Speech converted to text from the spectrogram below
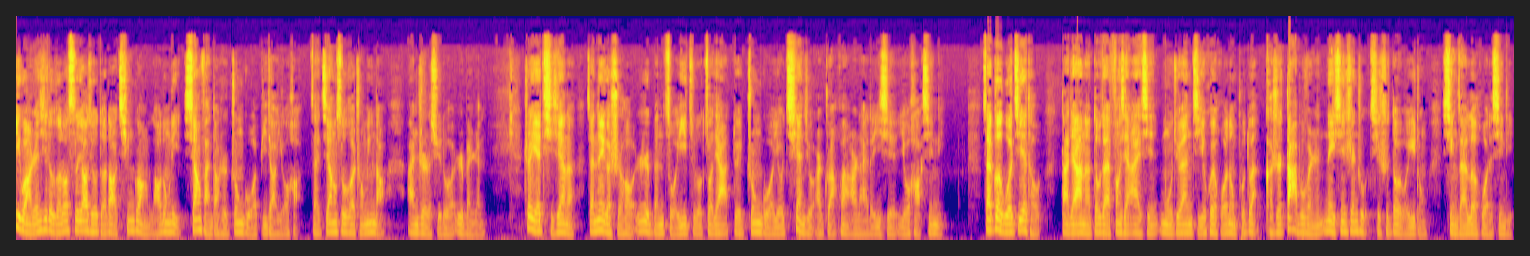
地广人稀的俄罗斯要求得到青壮劳动力，相反倒是中国比较友好，在江苏和崇明岛安置了许多日本人，这也体现了在那个时候日本左翼作作家对中国由歉疚而转换而来的一些友好心理。在各国街头，大家呢都在奉献爱心、募捐、集会活动不断，可是大部分人内心深处其实都有一种幸灾乐祸的心理，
